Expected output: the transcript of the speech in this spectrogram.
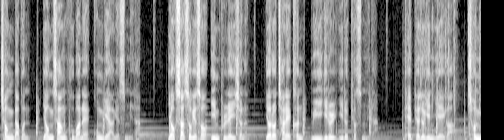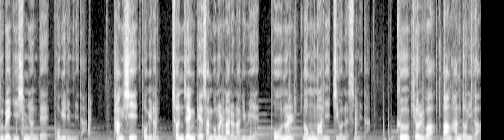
정답은 영상 후반에 공개하겠습니다. 역사 속에서 인플레이션은 여러 차례 큰 위기를 일으켰습니다. 대표적인 예가 1920년대 독일입니다. 당시 독일은 전쟁 배상금을 마련하기 위해 돈을 너무 많이 찍어냈습니다. 그 결과 빵 한 덩이가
